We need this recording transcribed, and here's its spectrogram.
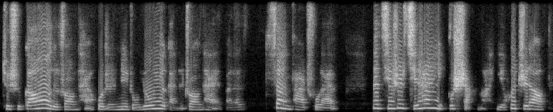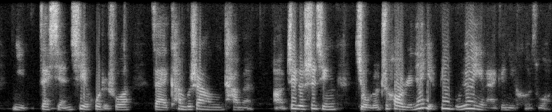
就是高傲的状态，或者是那种优越感的状态，把它散发出来，那其实其他人也不傻嘛，也会知道你在嫌弃，或者说在看不上他们啊。这个事情久了之后，人家也并不愿意来跟你合作。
